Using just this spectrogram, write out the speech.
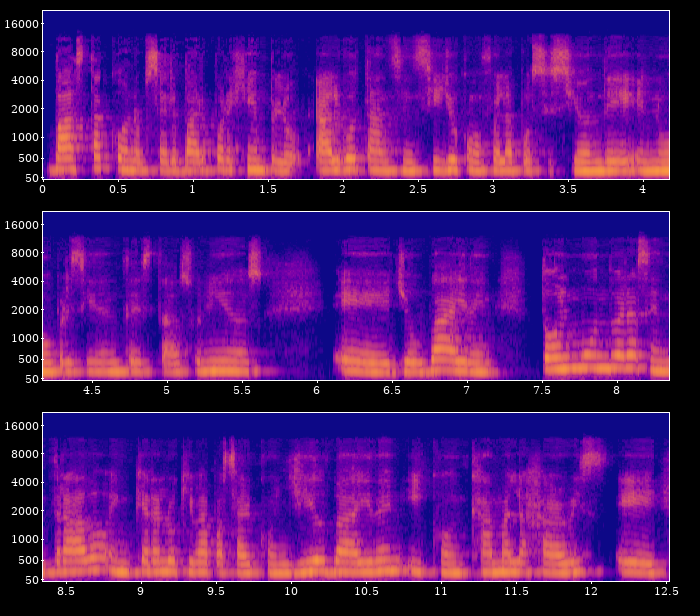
Basta con observar, por ejemplo, algo tan sencillo como fue la posesión del nuevo presidente de Estados Unidos, eh, Joe Biden. Todo el mundo era centrado en qué era lo que iba a pasar con Jill Biden y con Kamala Harris, eh,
